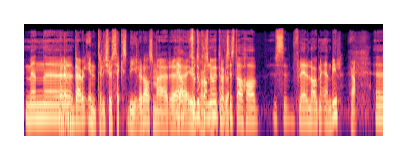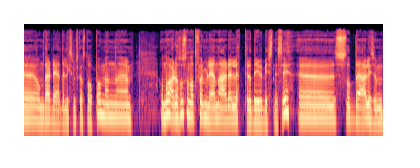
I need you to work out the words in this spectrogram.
Men, eh, Men det, men det er vel inntil 26 biler da, som er eh, ja, Så du kan jo i praksis da ha flere lag med én bil. Ja. Eh, om det er det det liksom skal stå på. Men, eh, og nå er det også sånn at Formel 1 er det lettere å drive business i. Eh, så det er liksom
